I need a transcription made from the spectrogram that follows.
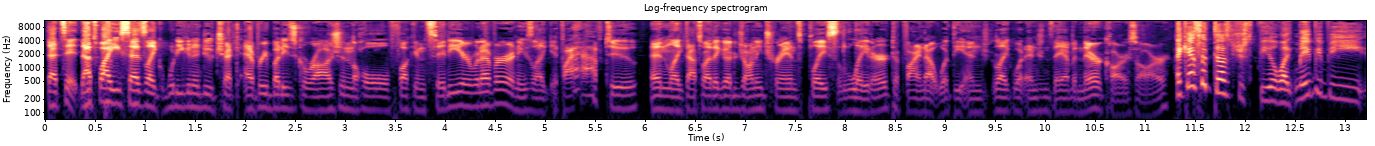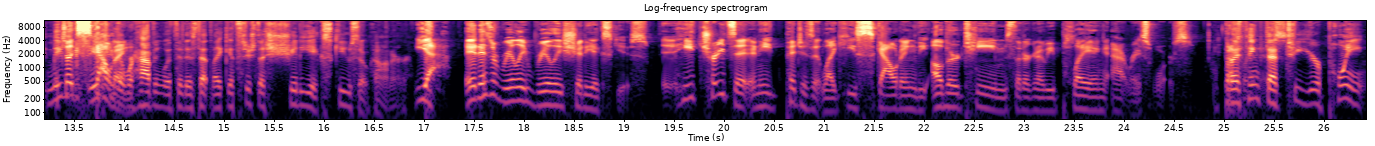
that's it. That's why he says like, "What are you gonna do? Check everybody's garage in the whole fucking city or whatever?" And he's like, "If I have to," and like that's why they go to Johnny Tran's place later to find out what the en- like what engines they have in their cars are. I guess it does just feel like maybe the maybe like the issue that we're having with it is that like it's just a shitty excuse, O'Connor. Yeah, it is a really, really shitty excuse. He treats it and he pitches it like he's scouting the other teams that are going to be playing at Race Wars. But I That's think that to your point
